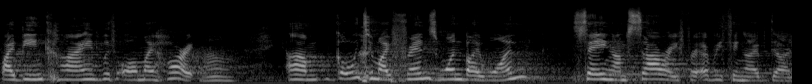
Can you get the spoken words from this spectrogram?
by being kind with all my heart. Um, going to my friends one by one, saying I'm sorry for everything I've done.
